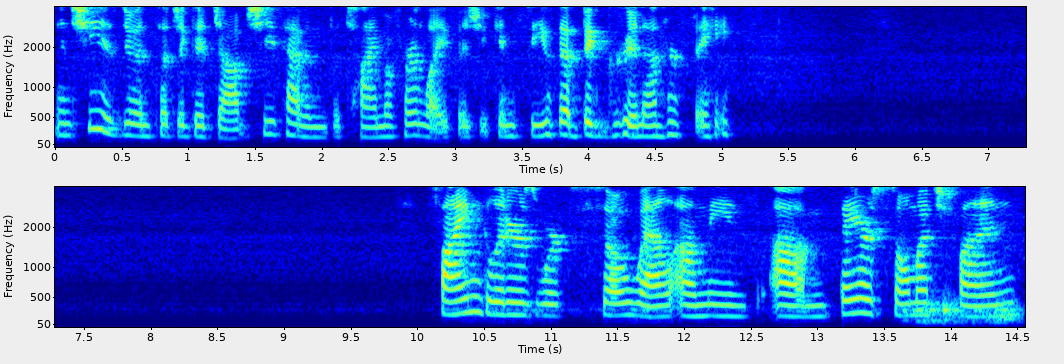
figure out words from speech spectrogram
And she is doing such a good job. She's having the time of her life, as you can see with that big grin on her face. Fine glitters work so well on these. Um, they are so much fun.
